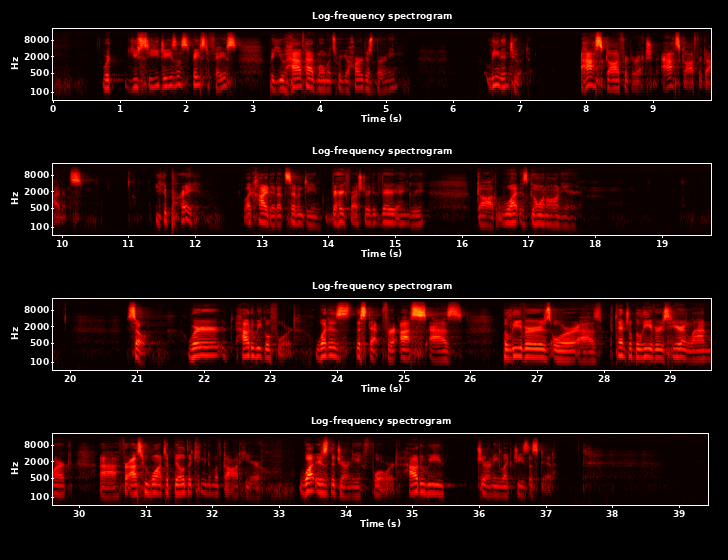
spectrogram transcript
where you see Jesus face to face, but you have had moments where your heart is burning, lean into it. Ask God for direction, ask God for guidance you could pray like I did at 17, very frustrated, very angry. God, what is going on here? So, where, how do we go forward? What is the step for us as believers or as potential believers here in Landmark, uh, for us who want to build the kingdom of God here, what is the journey forward? How do we journey like Jesus did?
